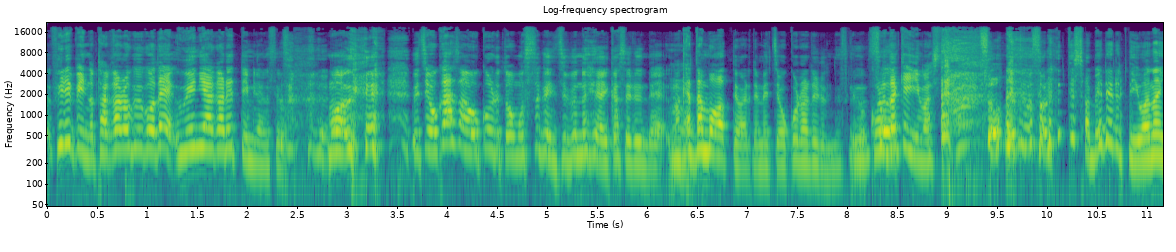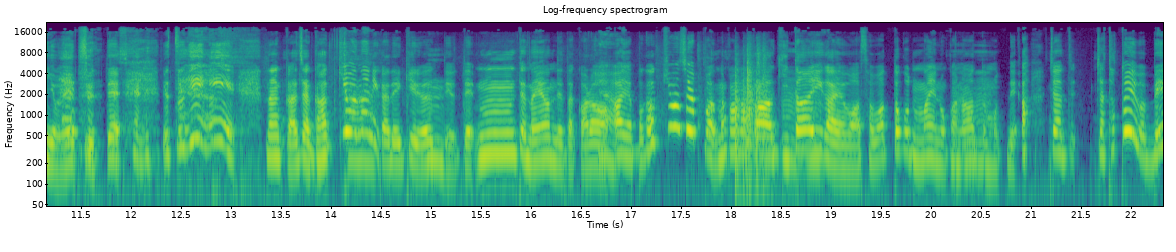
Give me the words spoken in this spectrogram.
ィリピンのタガログ語で上に上がれって意味なんですよ。もう上 うちお母さん怒るともうすぐに自分の部屋行かせるんで、うまけんなぽーって言われてめっちゃ怒られるんですけど、うん。これだけ言いました。そう、でもそれって喋れるって言わないよねって言って、で、次に、なんか、じゃあ楽器は何ができるって言って、うーんって悩んでたから、うん。あ、やっぱ楽器はじゃあやっぱなかなかギター以外は触ったことないのかなと思って、あ、じゃあ、じゃあ例えばベー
